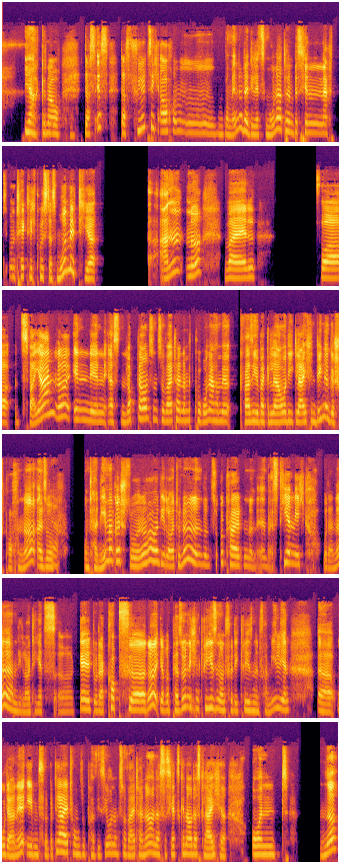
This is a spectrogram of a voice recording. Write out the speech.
Ja, genau. Das ist, das fühlt sich auch im Moment oder die letzten Monate ein bisschen nach und täglich grüßt das Murmeltier an, ne? Weil vor zwei Jahren, ne, in den ersten Lockdowns und so weiter, ne, mit Corona haben wir quasi über genau die gleichen Dinge gesprochen, ne? Also ja. unternehmerisch, so, ja, die Leute ne, zurückhalten und investieren nicht. Oder ne, haben die Leute jetzt äh, Geld oder Kopf für ne, ihre persönlichen Krisen und für die Krisen in Familien äh, oder ne, eben für Begleitung, Supervision und so weiter. Ne? Und das ist jetzt genau das Gleiche. Und ne,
